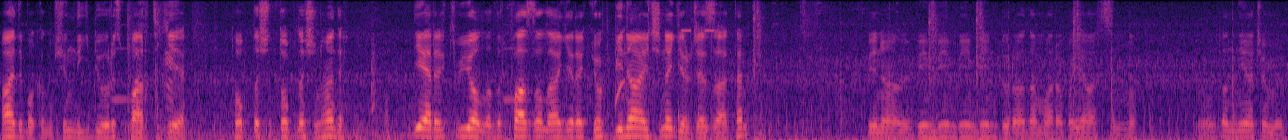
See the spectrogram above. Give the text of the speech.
Hadi bakalım şimdi gidiyoruz part 2'ye. Toplaşın toplaşın hadi. Diğer ekibi yolladık fazlalığa gerek yok. Bina içine gireceğiz zaten. Bin abi bin bin bin bin dur adam arabayı açsın lan. Oradan niye açamıyorum?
